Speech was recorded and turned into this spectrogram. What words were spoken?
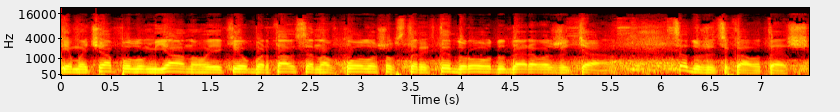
і меча полум'яного, який обертався навколо, щоб стерегти дорогу до дерева життя. Це дуже цікаво теж.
